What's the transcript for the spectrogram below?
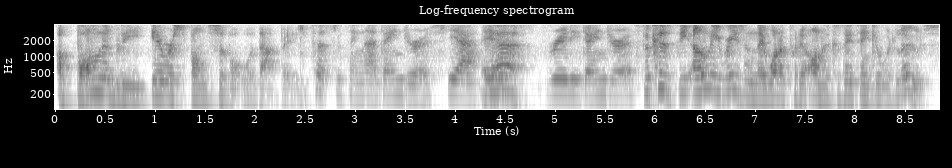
abominably irresponsible would that be? To put something that dangerous, yeah, it is Yeah. really dangerous. Because the only reason they want to put it on is because they think it would lose.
